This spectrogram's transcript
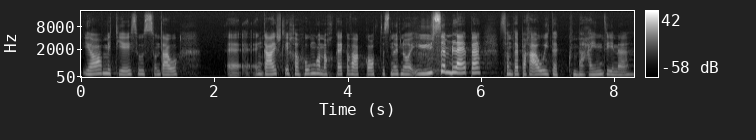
ja, mit Jesus und auch äh, ein geistlicher Hunger nach Gegenwart Gottes, nicht nur in unserem Leben, sondern eben auch in der Gemeinde.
